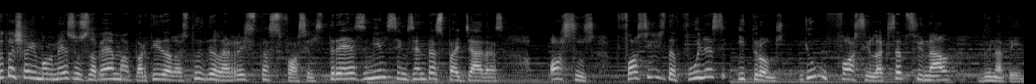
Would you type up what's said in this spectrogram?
Tot això i molt més ho sabem a partir de l'estudi de les restes fòssils. 3.500 petjades, ossos, fòssils de fulles i troncs i un fòssil excepcional d'una pell.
